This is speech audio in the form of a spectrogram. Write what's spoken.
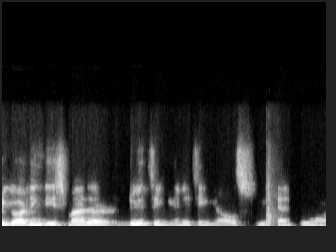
regarding this matter, do you think anything else we can do?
